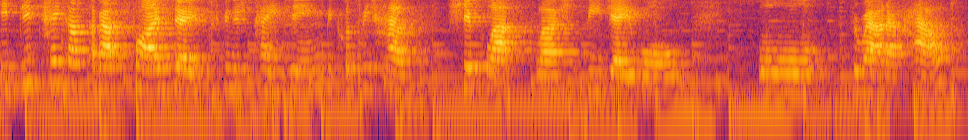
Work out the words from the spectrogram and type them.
It did take us about five days to finish painting because we have shiplap slash VJ walls all throughout our house,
